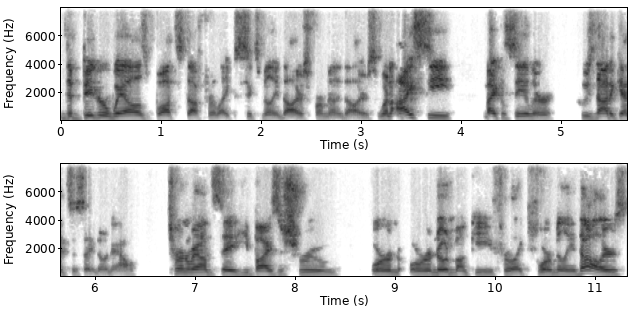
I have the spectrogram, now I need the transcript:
the bigger whales bought stuff for like six million dollars, four million dollars. When I see Michael Saylor, who's not against this, I know now, turn around and say he buys a shroom or or a node monkey for like four million dollars,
